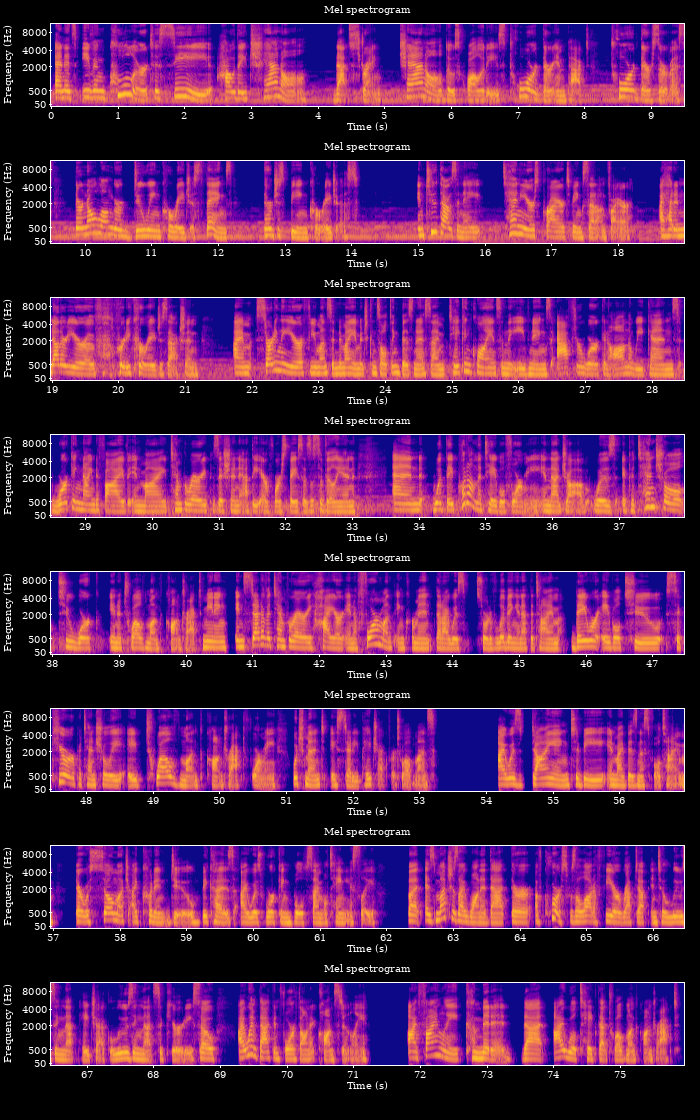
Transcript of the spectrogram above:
And it's even cooler to see how they channel that strength, channel those qualities toward their impact, toward their service. They're no longer doing courageous things, they're just being courageous. In 2008, 10 years prior to being set on fire, I had another year of pretty courageous action. I'm starting the year a few months into my image consulting business. I'm taking clients in the evenings after work and on the weekends, working nine to five in my temporary position at the Air Force Base as a civilian and what they put on the table for me in that job was a potential to work in a 12 month contract, meaning instead of a temporary hire in a four month increment that I was sort of living in at the time, they were able to secure potentially a 12 month contract for me, which meant a steady paycheck for 12 months. I was dying to be in my business full time. There was so much I couldn't do because I was working both simultaneously. But as much as I wanted that, there, of course, was a lot of fear wrapped up into losing that paycheck, losing that security. So I went back and forth on it constantly. I finally committed that I will take that 12 month contract.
